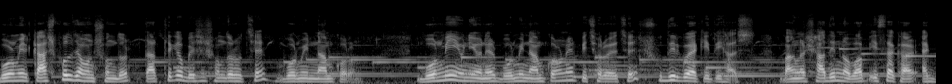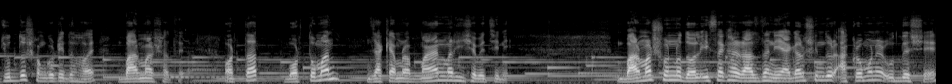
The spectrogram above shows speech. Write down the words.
বর্মির কাশফুল যেমন সুন্দর, তার থেকেও বেশি সুন্দর হচ্ছে বর্মির নামকরণ। বর্মি ইউনিয়নের বর্মি নামকরণের পিছনে রয়েছে সুদীর্ঘ এক ইতিহাস। বাংলার স্বাধীন নবাব ইসাখার এক যুদ্ধ সংগঠিত হয় বার্মার সাথে। অর্থাৎ বর্তমান, যাকে আমরা মায়ানমার হিসেবে চিনি। বার্মার সৈন্যদল ইসাখার রাজধানী এগারো সিন্ধুর আক্রমণের উদ্দেশ্যে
